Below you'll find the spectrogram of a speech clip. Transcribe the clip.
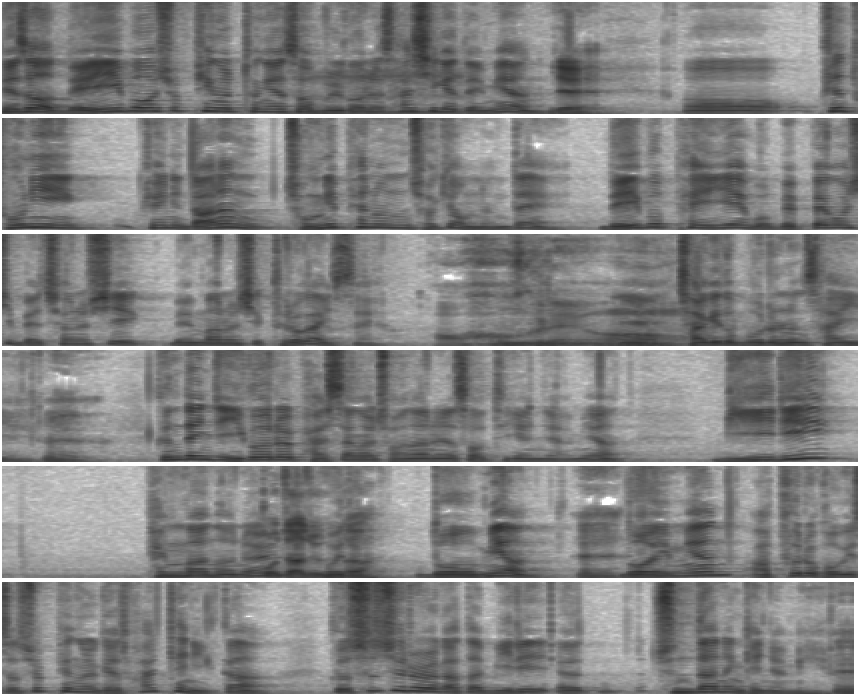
그래서 네이버 쇼핑을 통해서 물건을 사시게 되면 예. 어 그냥 돈이 괜히 나는 적립해 놓은 적이 없는데 네이버 페이에 뭐 몇백 원씩 몇천 원씩 몇만 원씩 들어가 있어요. 어, 그래요? 예, 자기도 모르는 사이에. 예. 근데 이제 이거를 발상을 전환을 해서 어떻게 했냐면 미리 100만 원을 꽂아준다? 넣으면 예. 넣으면 앞으로 거기서 쇼핑을 계속 할 테니까 그 수수료를 갖다 미리 어, 준다는 개념이에요. 예.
